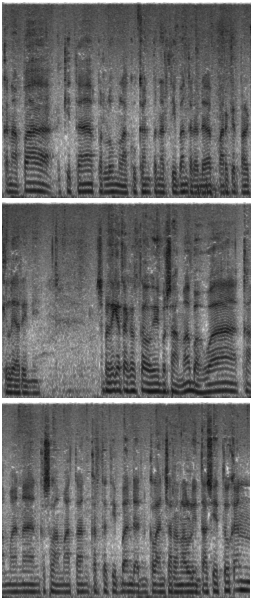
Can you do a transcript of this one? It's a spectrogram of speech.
Kenapa kita perlu melakukan penertiban terhadap parkir-parkir liar ini? Seperti kita ketahui bersama bahwa keamanan, keselamatan, ketertiban dan kelancaran lalu lintas itu kan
